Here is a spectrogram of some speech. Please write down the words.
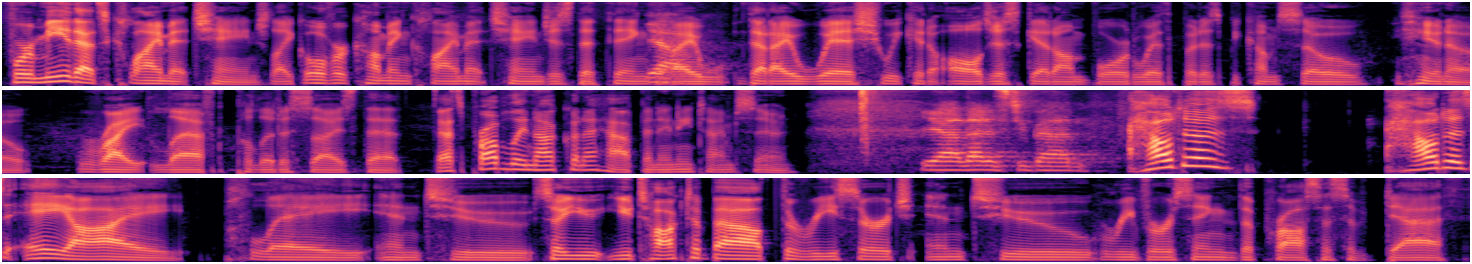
for me that's climate change like overcoming climate change is the thing Yeah. that i that i wish we could all just get on board with but it's become so you know right left politicized that that's probably not going to happen anytime soon Yeah, that is too bad. how does how does AI play into so you you talked about the research into reversing the process of death.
